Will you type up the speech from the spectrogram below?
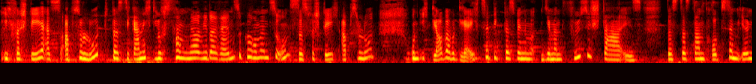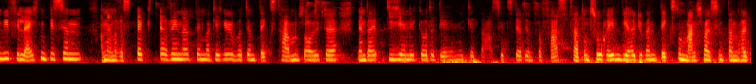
Ich verstehe also absolut, dass die gar nicht Lust haben, mehr wieder reinzukommen zu uns. Das verstehe ich absolut. Und ich glaube aber gleichzeitig, dass wenn jemand physisch da ist, dass das dann trotzdem irgendwie vielleicht ein bisschen an einen Respekt erinnert, den man gegenüber dem Text haben sollte, wenn da diejenige oder derjenige da sitzt, der den verfasst hat. Und so reden wir halt über den Text und manchmal sind dann halt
